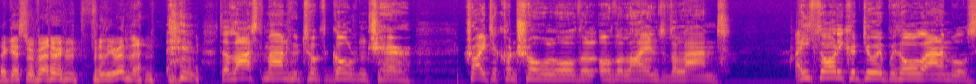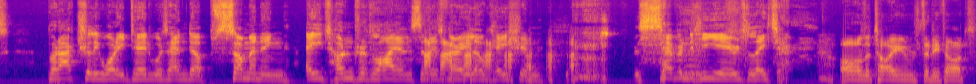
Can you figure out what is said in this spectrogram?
I guess we better fill you in then. the last man who took the golden chair tried to control all the all the lions of the land. He thought he could do it with all animals, but actually, what he did was end up summoning 800 lions to this very location. 70 years later. All the times that he thought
